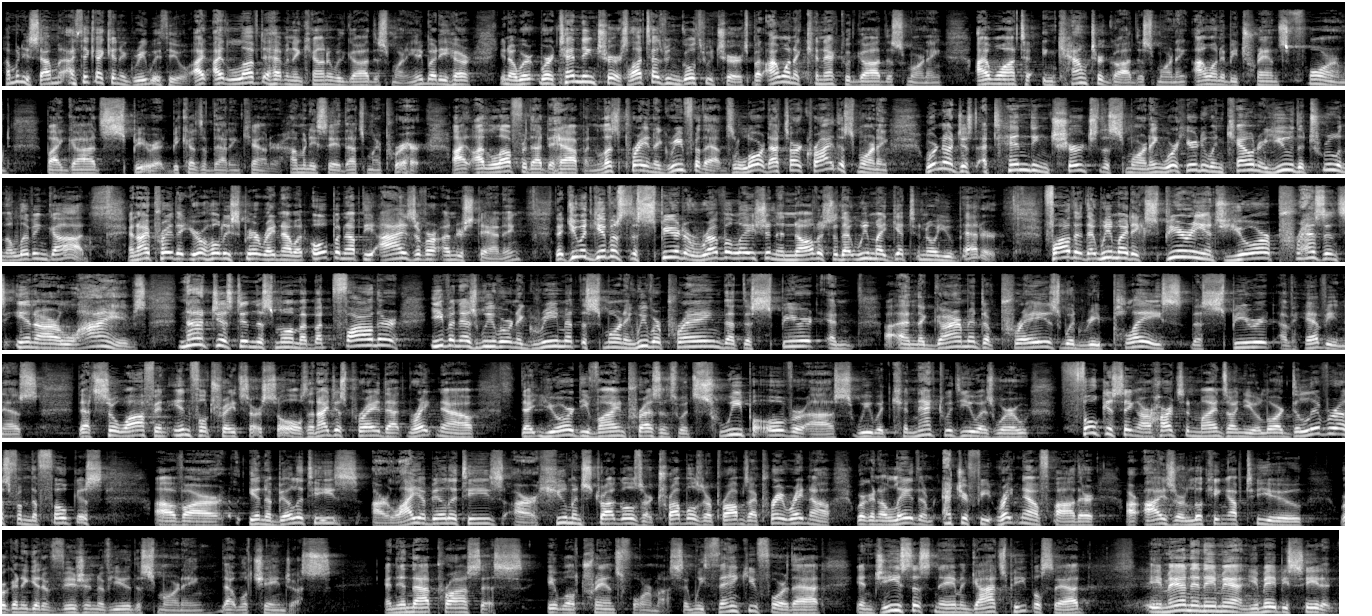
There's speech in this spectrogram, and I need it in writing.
How many say, I think I can agree with you. I, would love to have an encounter with God this morning. Anybody here? You know, we're, we're attending church. A lot of times we can go through church, but I want to connect with God this morning. I want to encounter God this morning. I want to be transformed by God's Spirit because of that encounter. How many say that's my prayer? I, would love for that to happen. Let's pray and agree for that. So, Lord, that's our cry this morning. We're not just attending church this morning, we're here to encounter you, the true and the living God. And I pray that your Holy Spirit right now would open up the eyes of our understanding, that you would give us the spirit of revelation and knowledge so that we might get to know you better. Father, that we might experience your presence in our lives, not just in this moment, but Father, even as we were in agreement this morning, we were praying that the spirit and, uh, and the garment of praise would replace the spirit of heaviness that so often infiltrates our souls. And I just pray that right now, that your divine presence would sweep over us. We would connect with you as we're focusing our hearts and minds on you. Lord, deliver us from the focus of our inabilities, our liabilities, our human struggles, our troubles, our problems. I pray right now, we're going to lay them at your feet right now, Father. Our eyes are looking up to you. We're going to get a vision of you this morning that will change us. And in that process, it will transform us. And we thank you for that in Jesus' name. And God's people said, Amen, amen and amen. You may be seated.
